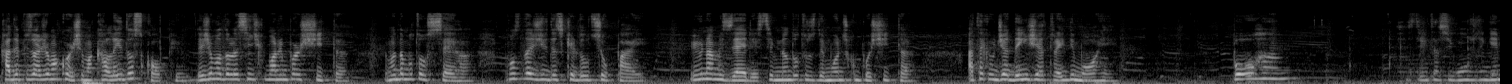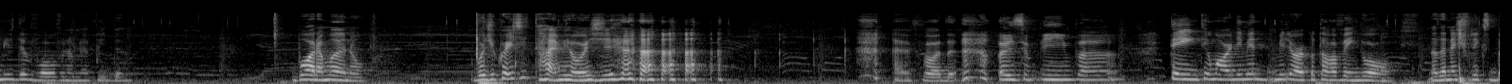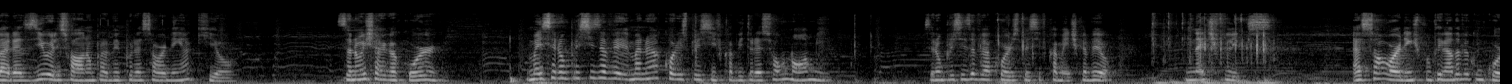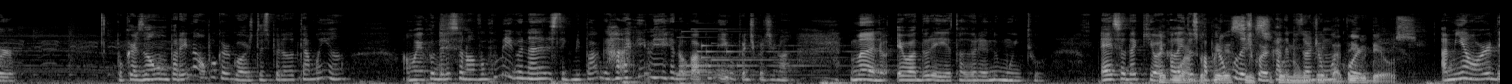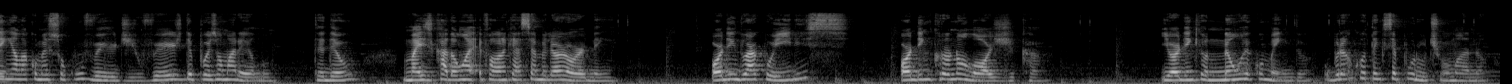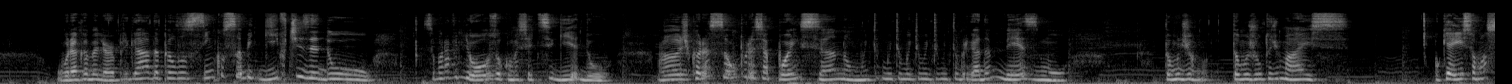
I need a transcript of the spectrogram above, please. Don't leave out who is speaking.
Speaker 1: Cada episódio é uma cor, chama Caleidoscópio. Desde uma adolescente que mora em Porchita, irmã da motosserra, conta das dívidas que herdou do seu pai. Vive na miséria, exterminando outros demônios com Porchita, até que um dia Denji é traído e morre. Porra. Esses 30 segundos ninguém me devolve na minha vida. Bora, mano. Vou de Crazy Time hoje. é foda. Oi, Supimpa. Tem, tem uma ordem me melhor que eu tava vendo, ó. Na da Netflix Brasil, eles falaram pra ver por essa ordem aqui, ó. Você não enxerga a cor, mas você não precisa ver. Mas não é a cor específica, Vitor, é só o nome. Você não precisa ver a cor especificamente, quer ver, ó? Netflix. É só a ordem, tipo, não tem nada a ver com cor. Pokerzão, não parei não, Poker God, tô esperando até amanhã. Amanhã, quando eles renovam comigo, né? Eles têm que me pagar e me renovar comigo pra gente continuar. Mano, eu adorei, eu tô adorando muito. Essa daqui, ó, é caleidoscópio, não muda de cor, cada episódio é uma cor. Deus. A minha ordem, ela começou com o verde. O verde, depois o amarelo. Entendeu? Mas cada um é falando que essa é a melhor ordem. Ordem do arco-íris. Ordem cronológica. E ordem que eu não recomendo. O branco tem que ser por último, mano. O branco é melhor. Obrigada pelos 5 subgifts, Edu. Isso é maravilhoso. Eu comecei a te seguir, Edu. De coração por esse apoio insano. Muito, muito, muito, muito, muito obrigada mesmo. Tamo, de, tamo junto demais. O que é isso? É uma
